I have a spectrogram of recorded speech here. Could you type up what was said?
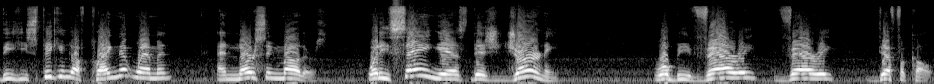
the, he's speaking of pregnant women and nursing mothers. What he's saying is this journey will be very, very difficult.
